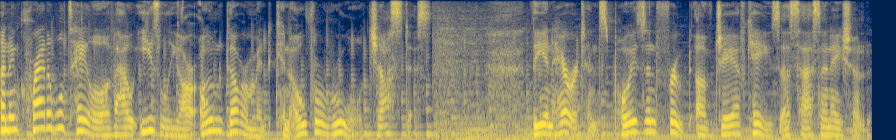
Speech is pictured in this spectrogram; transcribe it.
an incredible tale of how easily our own government can overrule justice. The Inheritance, Poisoned Fruit of JFK's Assassination.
